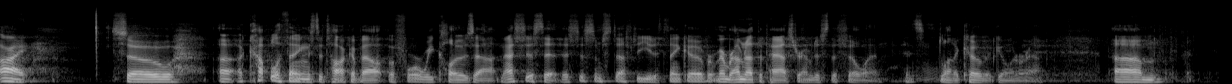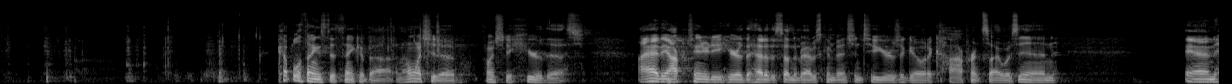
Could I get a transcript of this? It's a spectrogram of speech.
All right, so uh, a couple of things to talk about before we close out. And that's just it. That's just some stuff to you to think over. Remember, I'm not the pastor, I'm just the fill in. It's a lot of COVID going around. Um, couple of things to think about, and I want you to, I want you to hear this. I had the opportunity to hear the head of the Southern Baptist Convention two years ago at a conference I was in. And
